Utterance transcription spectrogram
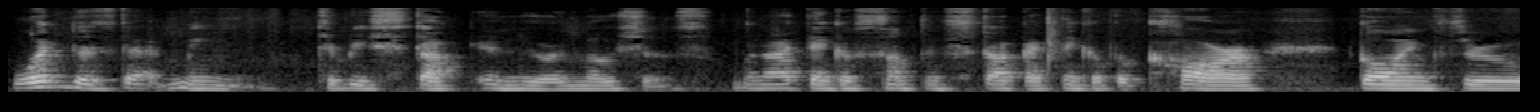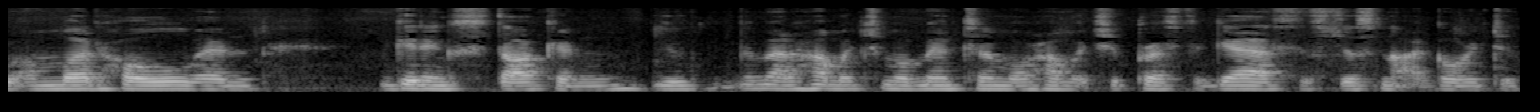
what does that mean to be stuck in your emotions. When I think of something stuck, I think of a car going through a mud hole and getting stuck and you no matter how much momentum or how much you press the gas, it's just not going to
